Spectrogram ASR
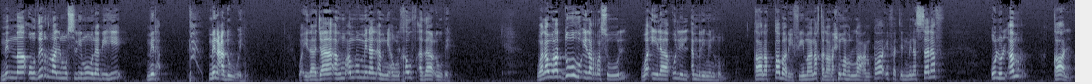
مما أضر المسلمون به من من عدوهم. وإذا جاءهم أمر من الأمن أو الخوف أذاعوا به. ولو ردوه إلى الرسول وإلى أولي الأمر منهم. قال الطبري فيما نقل رحمه الله عن طائفة من السلف أولو الأمر قال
